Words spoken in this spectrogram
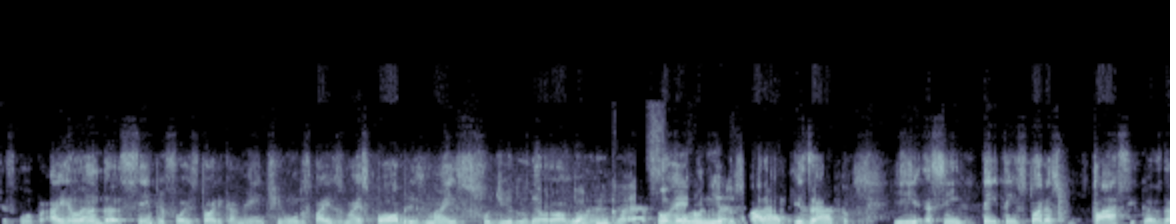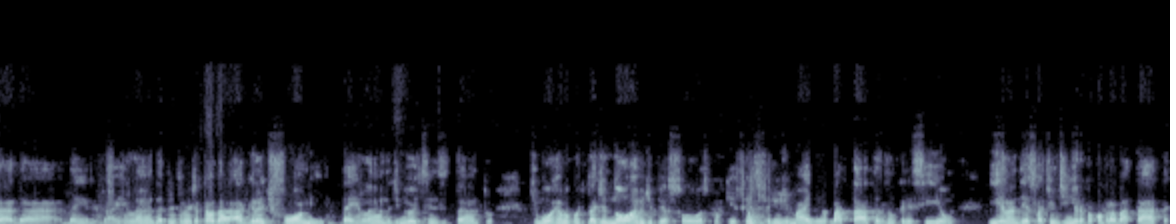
Desculpa. A Irlanda sempre foi, historicamente, um dos países mais pobres, mais fodidos da Europa, Working né? class. Do Reino Unido disparado, exato. E, assim, tem, tem histórias clássicas da, da, da, da Irlanda, principalmente a tal da a Grande Fome da Irlanda, de 1800 e tanto, que morreu uma quantidade enorme de pessoas porque fez frio demais, as batatas não cresciam, irlandês só tinha dinheiro para comprar batata.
